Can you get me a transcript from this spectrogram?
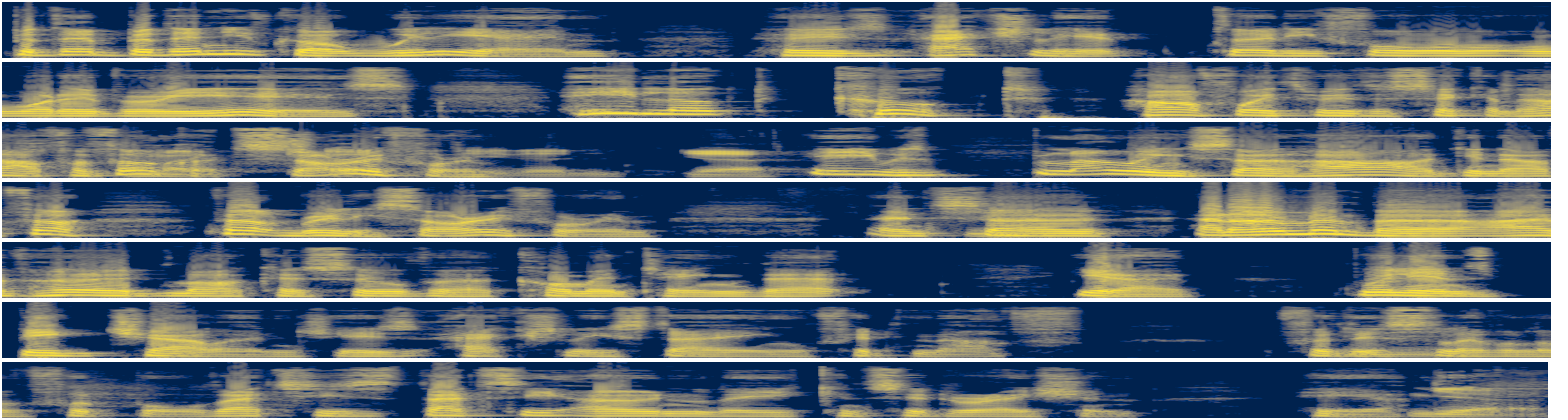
But then, but then you've got Willian, who's actually at 34 or whatever he is. He looked cooked halfway through the second half. I felt quite sorry for him. He did, yeah. He was blowing so hard, you know. I felt felt really sorry for him. And so, yeah. and I remember I've heard Marco Silva commenting that, you know, Willian's big challenge is actually staying fit enough for this mm. level of football. That's his. That's the only consideration here. Yeah.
